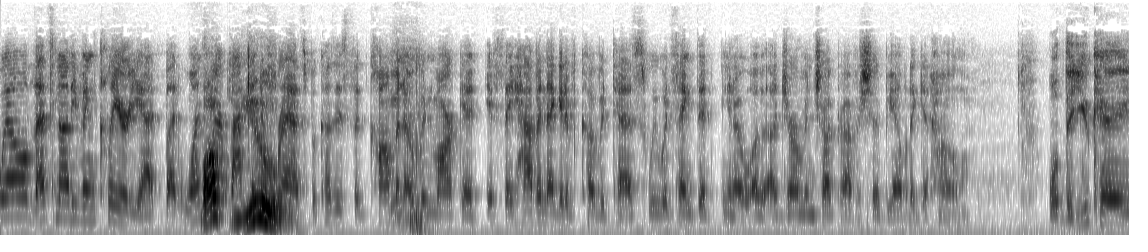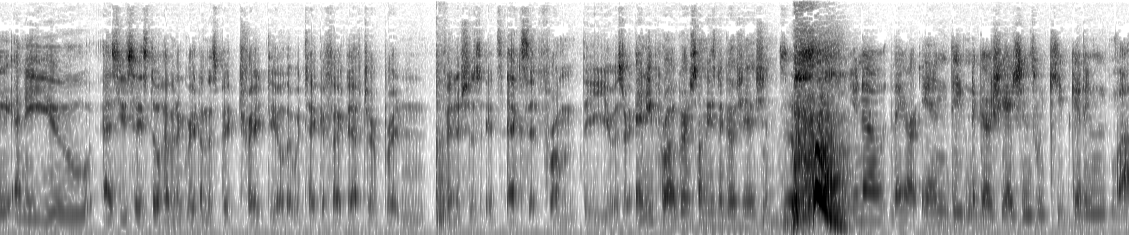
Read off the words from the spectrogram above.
Well, that's not even clear yet, but once Fuck they're back you. into France, because it's the common open market, if they have a negative COVID test, we would think that, you know, a, a German truck driver should be able to get home. Well, the UK and EU, as you say, still haven't agreed on this big trade deal that would take effect after Britain finishes its exit from the EU. Is there any progress on these negotiations? You know, they are in deep negotiations. We keep getting uh,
